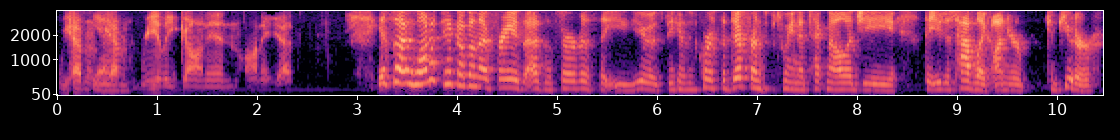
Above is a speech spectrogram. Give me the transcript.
we haven't yeah. we haven't really gone in on it yet yeah, so I want to pick up on that phrase as a service that you use because, of course, the difference between a technology that you just have like on your computer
